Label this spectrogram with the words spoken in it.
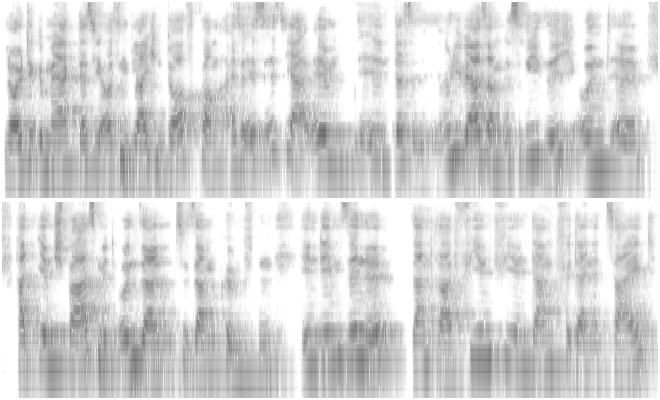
Leute gemerkt, dass sie aus dem gleichen Dorf kommen. Also es ist ja, ähm, äh, das Universum ist riesig und äh, hat ihren Spaß mit unseren Zusammenkünften. In dem Sinne, Sandra, vielen, vielen Dank für deine Zeit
